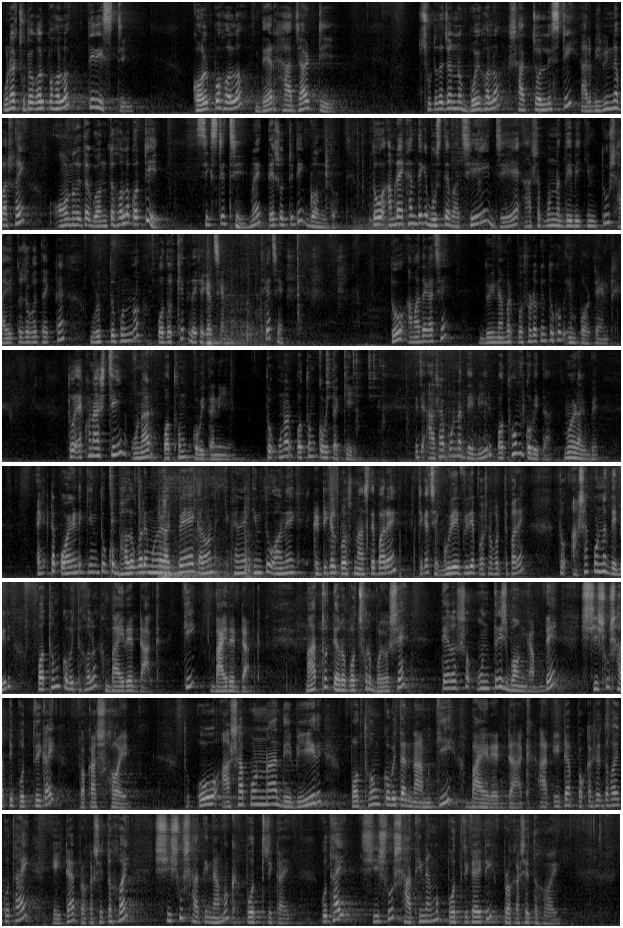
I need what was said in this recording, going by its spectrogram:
ওনার ছোটো গল্প হলো তিরিশটি। গল্প হলো দেড় হাজারটি। ছোটদের জন্য বই হলো সাতচল্লিশটি আর বিভিন্ন ভাষায় অনুদিত গ্রন্থ হলো কটি? সিক্সটি থ্রি মানে তেষট্টিটি গ্রন্থ। তো আমরা এখান থেকে বুঝতে পারছি যে আশাপূর্ণা দেবী কিন্তু সাহিত্য জগতে একটা গুরুত্বপূর্ণ পদক্ষেপ রেখে গেছেন। ঠিক আছে? তো আমাদের কাছে দুই নাম্বার প্রশ্নটা কিন্তু খুব ইম্পর্ট্যান্ট তো এখন আসছি ওনার প্রথম কবিতা নিয়ে। তো ওনার প্রথম কবিতা কি? এই যে আশাপূর্ণা দেবীর প্রথম কবিতা, মনে রাখবে। এক একটা পয়েন্ট কিন্তু খুব ভালো করে মনে রাখবে, কারণ এখানে কিন্তু অনেক ক্রিটিক্যাল প্রশ্ন আসতে পারে, ঠিক আছে? ঘুরিয়ে ফিরিয়ে প্রশ্ন করতে পারে। তো আশাপূর্ণা দেবীর প্রথম কবিতা হলো বাইরের ডাক। কি? বাইরের ডাক। মাত্র তেরো বছর বয়সে তেরোশো উনত্রিশ বঙ্গাব্দে শিশু সাথী পত্রিকায় প্রকাশ হয়। তো ও আশাপূর্ণা দেবীর প্রথম কবিতার নাম কি? বাইরের ডাক। আর এটা প্রকাশিত হয় কোথায়? এটা প্রকাশিত হয় শিশু সাথী নামক পত্রিকায়। কোথায়? শিশু সাথী নামক পত্রিকায় এটি প্রকাশিত হয়।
